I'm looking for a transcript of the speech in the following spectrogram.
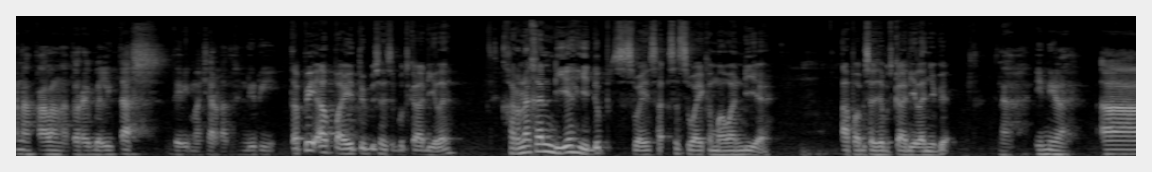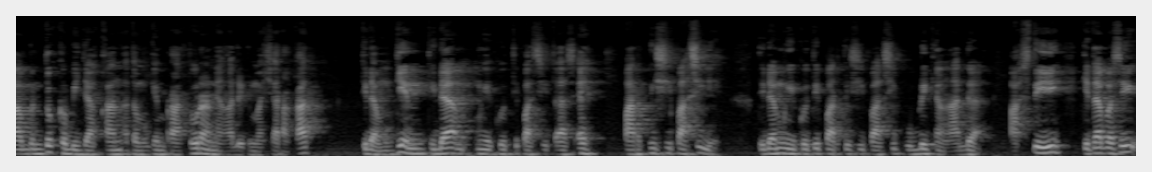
kenakalan atau rebelitas dari masyarakat sendiri. Tapi apa itu bisa disebut keadilan? Karena kan dia hidup sesuai sesuai kemauan dia. Apa bisa disebut keadilan juga? Nah, inilah uh, bentuk kebijakan atau mungkin peraturan yang ada di masyarakat tidak mungkin tidak mengikuti fasilitas eh partisipasi. Tidak mengikuti partisipasi publik yang ada. Pasti kita pasti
